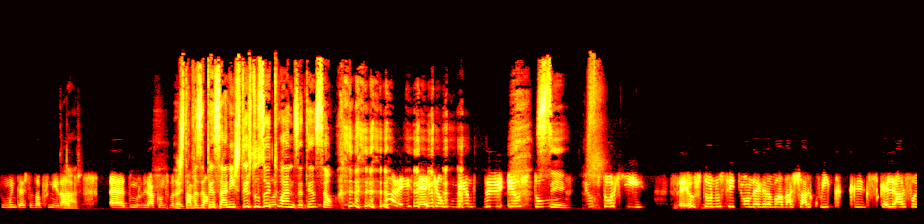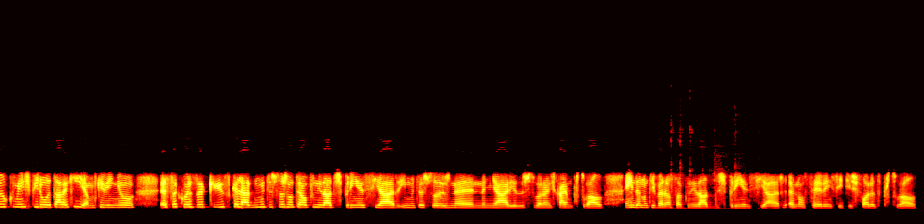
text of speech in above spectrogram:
muito estas oportunidades claro. uh, de mergulhar com tubarões. Estavas a pensar nisto desde os 8 anos, atenção. Claro, é isso é aquele momento de eu estou, Sim. eu estou aqui, eu estou no sítio onde é gravado a Shark Week, que, que, se calhar foi o que me inspirou a estar aqui. É um bocadinho essa coisa que se calhar muitas pessoas não têm a oportunidade de experienciar e muitas pessoas na, na minha área dos tubarões cá em Portugal ainda não tiveram essa oportunidade de experienciar, a não ser em sítios fora de Portugal.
